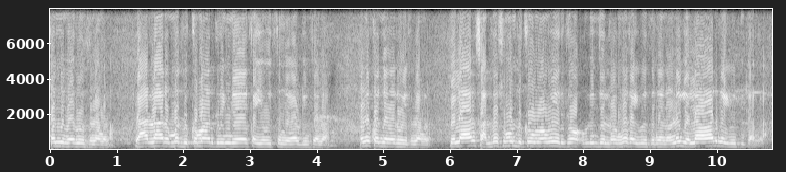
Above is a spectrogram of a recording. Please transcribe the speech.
கொஞ்சம் பேர் ஊற்றுனாங்களாம் யாரெல்லாம் ரொம்ப துக்கமாக இருக்கிறீங்க? கையை ஊற்றுங்க அப்படின்னு சொன்னாங்க. உடனே கொஞ்சம் பேர் ஊற்றுனாங்களாம் எல்லாரும் சந்தோஷமும் துக்கமாகவும் இருக்கும் அப்படின்னு சொல்கிறவங்க கை ஊற்றுங்கன்னு எல்லாரும் கை ஊற்றிட்டாங்களாம்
